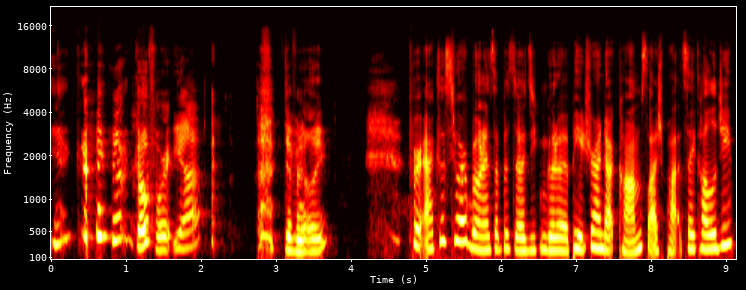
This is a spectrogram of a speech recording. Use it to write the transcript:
go for it. Yeah. Definitely. For access to our bonus episodes, you can go to patreon.com slash pot psychology.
